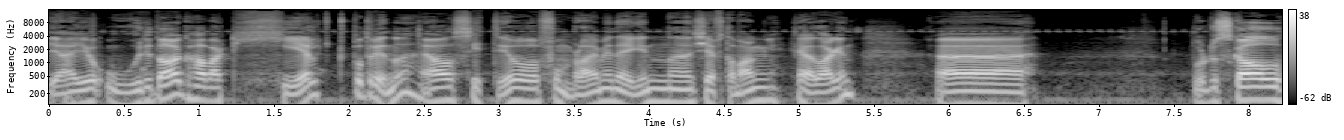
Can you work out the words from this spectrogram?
Jeg og ord i dag har vært helt på trynet. Jeg har sittet og fomla i min egen eh, kjeftamang hele dagen. Eh, når du skal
